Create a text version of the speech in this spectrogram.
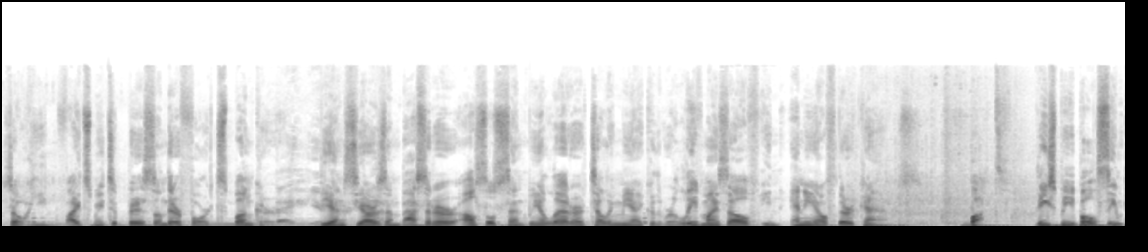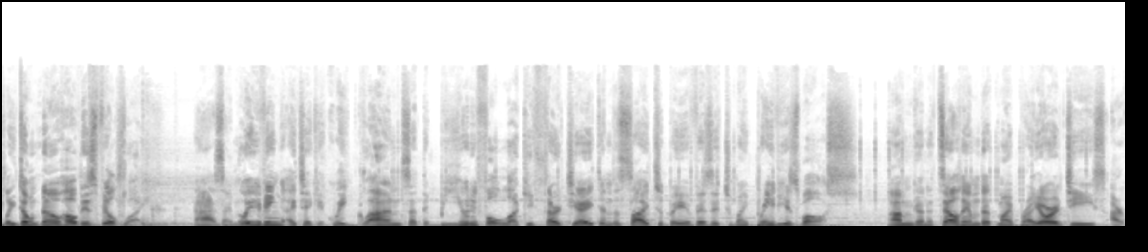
So he invites me to piss on their fort's bunker. The NCR's ambassador also sent me a letter telling me I could relieve myself in any of their camps. But these people simply don't know how this feels like. As I'm leaving, I take a quick glance at the beautiful Lucky 38 and decide to pay a visit to my previous boss. I'm gonna tell him that my priorities are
